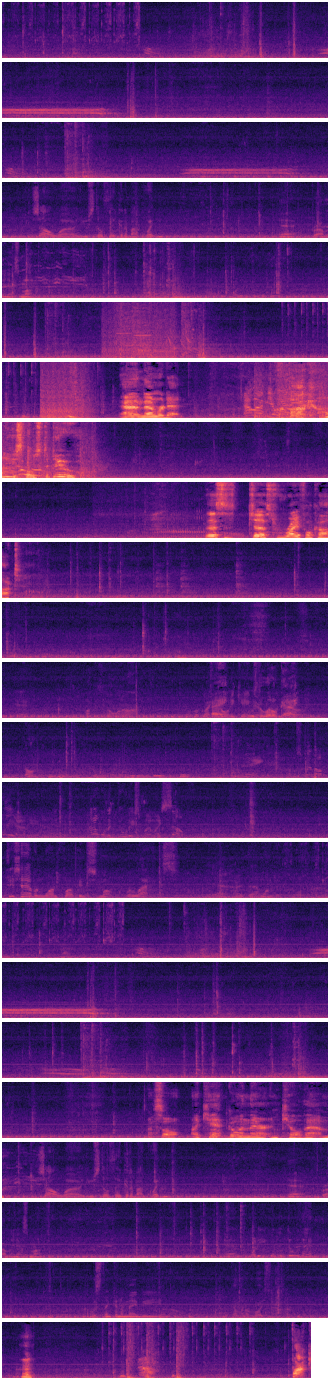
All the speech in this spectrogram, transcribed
So, uh, you still thinking about quitting? Yeah, probably next month. And then we're dead. Fuck, what are you supposed to do? This is just rifle cocked. Hey, who's the little guy? voluntarily. Don't. Hey, don't spend all day out here. huh? I don't want to do this by myself. Just having one fucking smoke. Relax. Yeah, heard that one before, pal. So I can't go in there and kill them. So, uh, you still thinking about quitting? Yeah, probably next month. And what are you gonna do then? I was thinking of maybe, you know, becoming a voice actor. Fuck!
